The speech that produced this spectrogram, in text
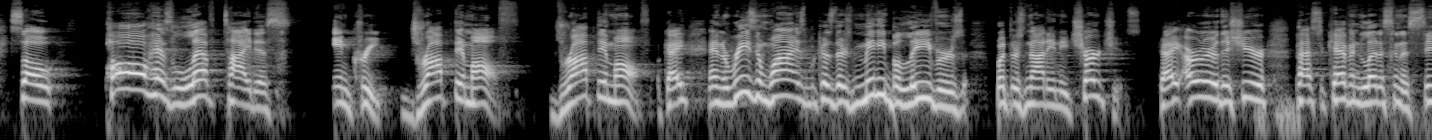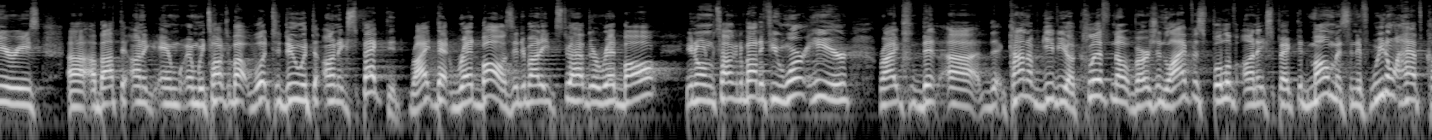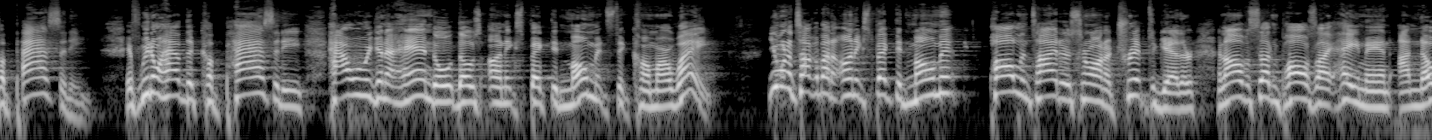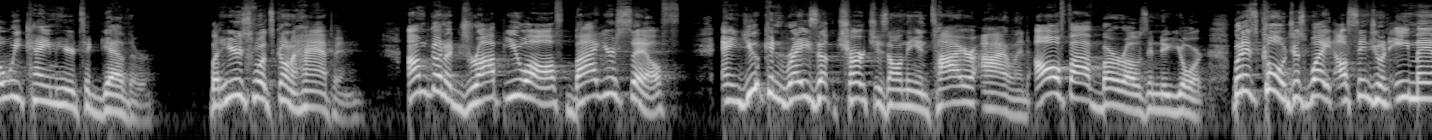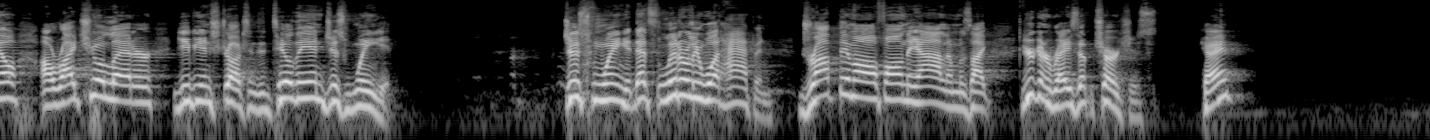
So Paul has left Titus in Crete, Drop them off. Drop them off, okay? And the reason why is because there's many believers, but there's not any churches. Okay, earlier this year, Pastor Kevin led us in a series uh, about the un- and, and we talked about what to do with the unexpected, right? That red ball. Does anybody still have their red ball? You know what I'm talking about? If you weren't here, right, that, uh, that kind of give you a cliff note version, life is full of unexpected moments. And if we don't have capacity, if we don't have the capacity, how are we going to handle those unexpected moments that come our way? You want to talk about an unexpected moment? Paul and Titus are on a trip together, and all of a sudden, Paul's like, hey, man, I know we came here together, but here's what's going to happen. I'm going to drop you off by yourself and you can raise up churches on the entire island, all five boroughs in New York. But it's cool. Just wait. I'll send you an email. I'll write you a letter, give you instructions. Until then, just wing it. Just wing it. That's literally what happened. Dropped them off on the island, was like, you're going to raise up churches. Okay?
